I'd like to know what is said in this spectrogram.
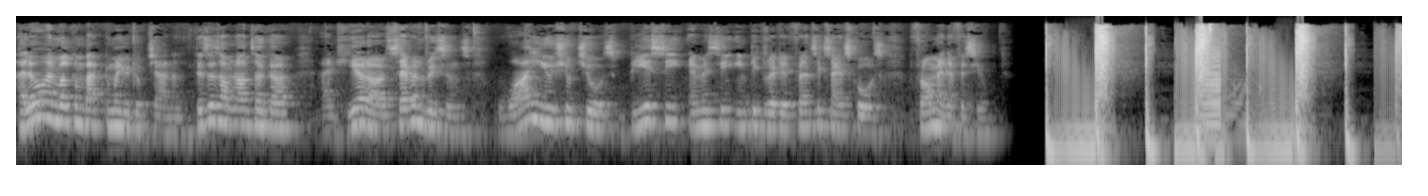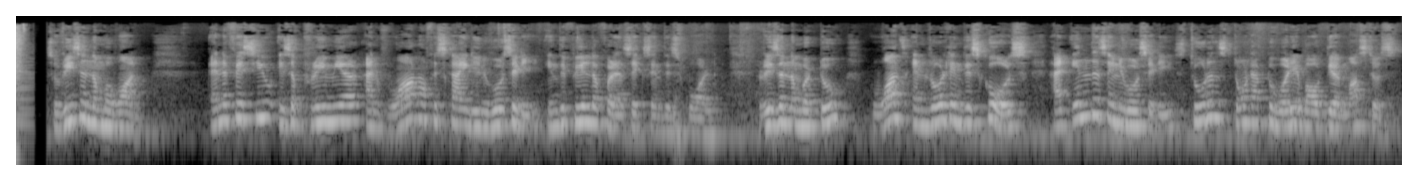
Hello and welcome back to my YouTube channel. This is Amlan Sarkar and here are 7 reasons why you should choose BSc MSc Integrated Forensic Science course from NFSU. So reason number 1. NFSU is a premier and one of its kind university in the field of forensics in this world. Reason number 2. Once enrolled in this course and in this university, students don't have to worry about their masters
